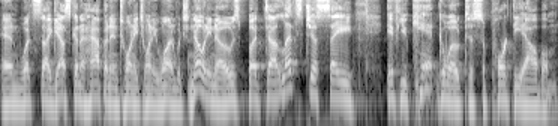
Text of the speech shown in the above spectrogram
and what's, I guess, going to happen in 2021, which nobody knows. But uh, let's just say if you can't go out to support the album,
